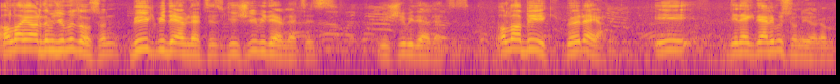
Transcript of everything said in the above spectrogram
Allah yardımcımız olsun. Büyük bir devletiz, güçlü bir devletiz. Güçlü bir devletiz. Allah büyük, böyle yani. İyi dileklerimi sunuyorum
